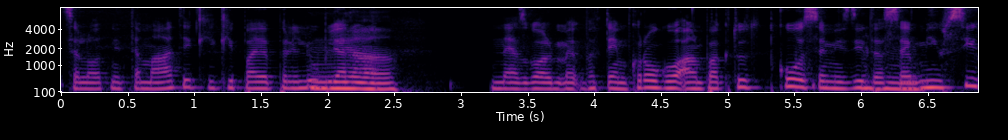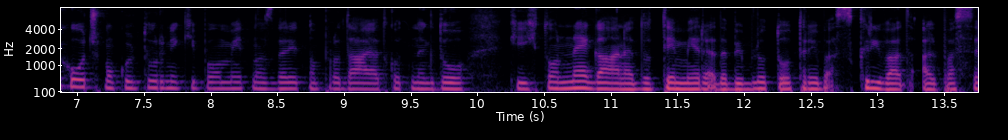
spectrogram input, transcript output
celotni tematiki, ki pa je priljubljena. Ja. Ne zgolj me- v tem krogu, ampak tudi tako se mi zdi, da se Mhm. mi vsi hočemo, kulturniki, pa umetnost, verjetno prodajati kot nekdo, ki jih to ne gane do te mere, da bi bilo to treba skrivati, ali pa, se,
